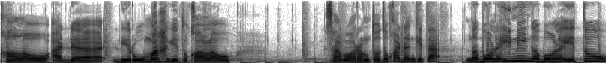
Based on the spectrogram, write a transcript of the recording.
kalau ada di rumah gitu kalau sama orang tua tuh kadang kita nggak boleh ini nggak boleh itu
